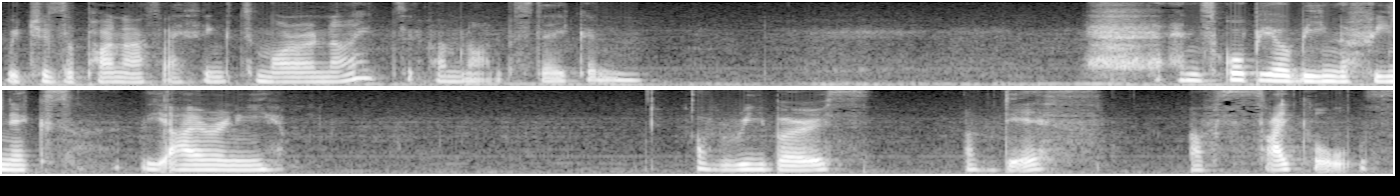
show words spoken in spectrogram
which is upon us, I think, tomorrow night, if I'm not mistaken. And Scorpio being the phoenix the irony of rebirth, of death, of cycles.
